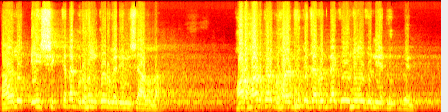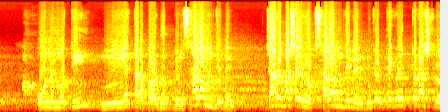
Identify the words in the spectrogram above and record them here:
তাহলে এই শিক্ষাটা গ্রহণ করবেন ইনশাআল্লাহ। হর হর করে ঘরে ঢুকে যাবেন নাকি অনুমতি নিয়ে ঢুকবেন? অনুমতি নিয়ে তারপর ঢুকবেন, সালাম দিবেন। যার বাসায় হোক সালাম দিবেন, ভিতর থেকে উত্তর আসলো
